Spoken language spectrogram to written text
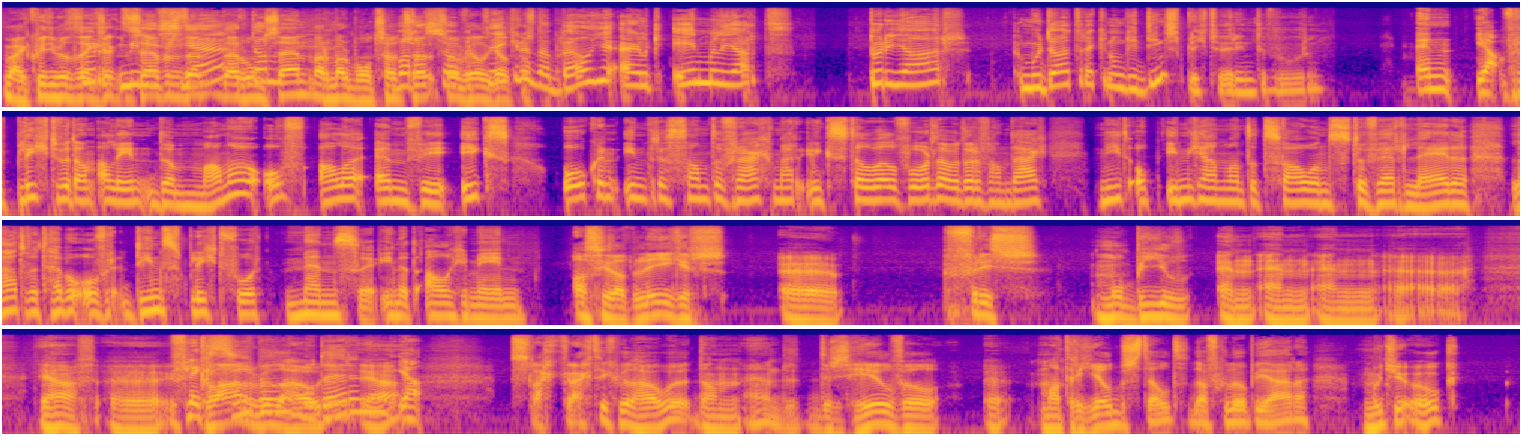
maar ik weet niet wat de exacte cijfers daar, daar rond zijn, maar, maar bon, het zou, wat dat zou, zou betekenen dat België eigenlijk 1 miljard per jaar moet uittrekken om die dienstplicht weer in te voeren. En ja, verplichten we dan alleen de mannen of alle MVX ook een interessante vraag, maar ik stel wel voor dat we er vandaag niet op ingaan, want het zou ons te ver leiden. Laten we het hebben over dienstplicht voor mensen in het algemeen. Als je dat leger uh, fris, mobiel en, en, en uh, ja, uh, klaar wil houden, modern, ja, ja. slagkrachtig wil houden, dan hè, er is heel veel materieel besteld de afgelopen jaren. Moet je ook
